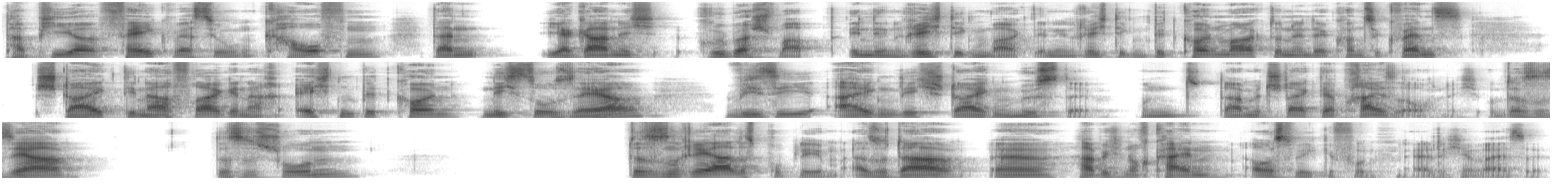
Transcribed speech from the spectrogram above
Papier-Fake-Version kaufen, dann ja gar nicht rüberschwappt in den richtigen Markt, in den richtigen Bitcoin-Markt und in der Konsequenz steigt die Nachfrage nach echten Bitcoin nicht so sehr, wie sie eigentlich steigen müsste. Und damit steigt der Preis auch nicht. Und das ist ja das ist schon, das ist ein reales Problem. Also da äh, habe ich noch keinen Ausweg gefunden, ehrlicherweise.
